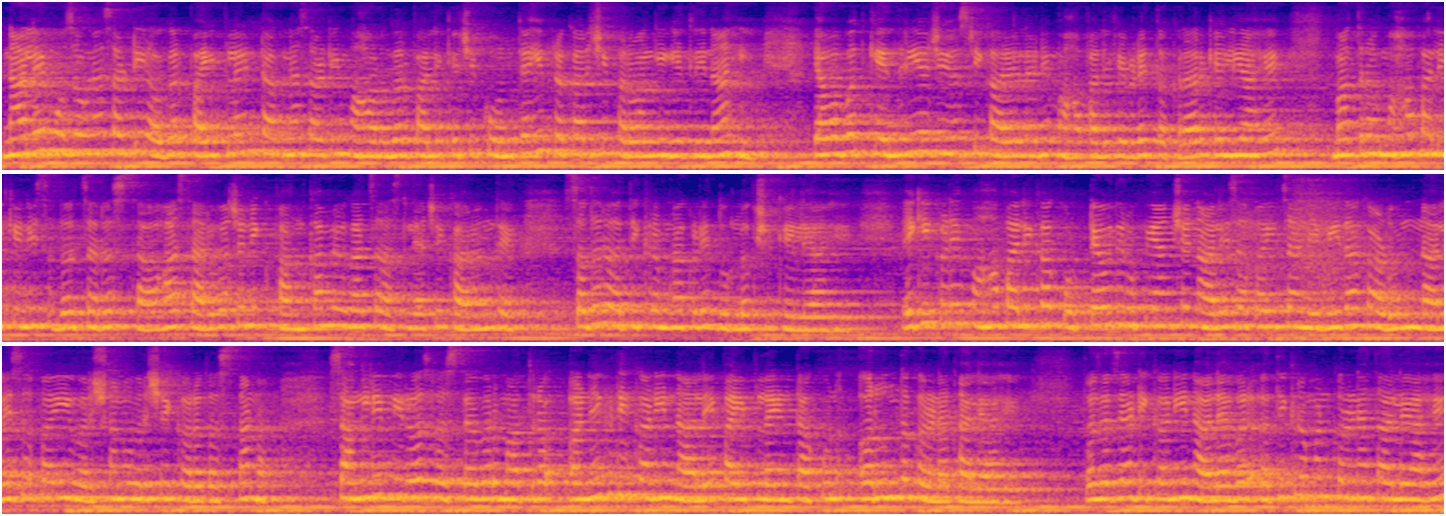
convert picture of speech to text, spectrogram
नाले मोजवण्यासाठी अगर पाईपलाईन टाकण्यासाठी महानगरपालिकेची कोणत्याही प्रकारची परवानगी घेतली नाही याबाबत केंद्रीय जीएसटी कार्यालयाने महापालिकेकडे तक्रार केली आहे. मात्र महापालिकेने सदरचा रस्ता हा सार्वजनिक बांधकाम विभागाचा असल्याचे कारण देत सदर अतिक्रमणाकडे दुर्लक्ष केले आहे. एकीकडे महापालिका कोट्यवधी रुपयांचे नालेसफाईचा निविदा काढून नाले नालेसफाई वर्षानुवर्षे करत असताना सांगली मिरज रस्त्यावर मात्र अनेक ठिकाणी नाले पाईपलाईन टाकून अरुंद करण्यात आले आहे. तसेच या ठिकाणी नाल्यावर अतिक्रमण करण्यात आले आहे.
